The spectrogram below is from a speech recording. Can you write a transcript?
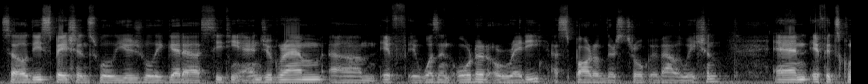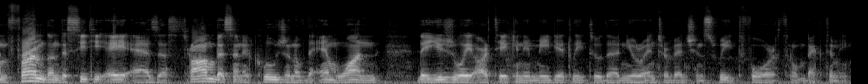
So these patients will usually get a CT angiogram um, if it wasn't ordered already as part of their stroke evaluation. And if it's confirmed on the CTA as a thrombus and occlusion of the M1, they usually are taken immediately to the neurointervention suite for thrombectomy.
